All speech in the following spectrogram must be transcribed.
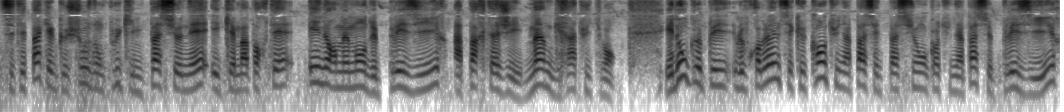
c'était pas quelque chose non plus qui me passionnait et qui m'apportait énormément de plaisir à partager, même gratuitement. Et donc, le, problème, c'est que quand tu n'as pas cette passion, quand tu n'as pas ce plaisir,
